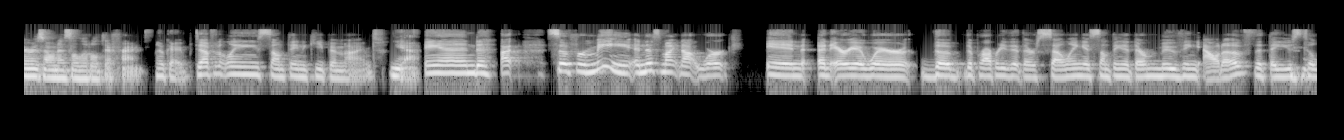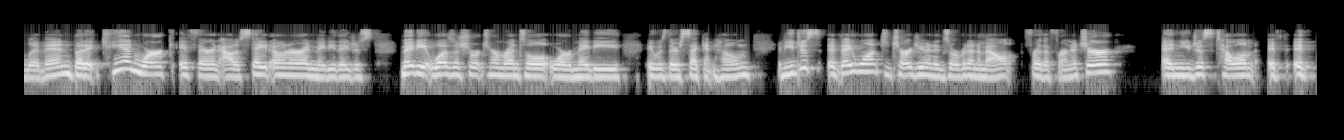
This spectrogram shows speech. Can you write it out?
Arizona is a little different. Okay, definitely something to keep in mind. Yeah. And I, so for me, and this might not work in an area where the the property that they're selling is something that they're moving out of that they used mm-hmm. to live in but it can work if they're an out of state owner and maybe they just maybe it was a short term rental or maybe it was their second home if you just if they want to charge you an exorbitant amount for the furniture and you just tell them if if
